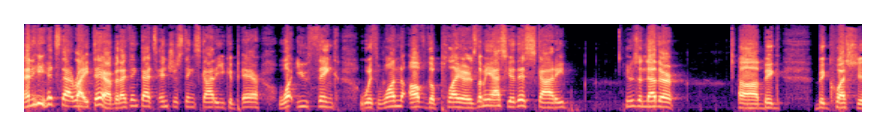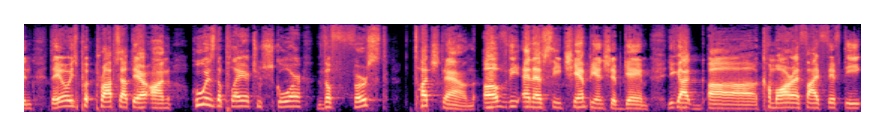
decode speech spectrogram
And he hits that right there. But I think that's interesting, Scotty. You compare what you think with one of the players. Let me ask you this, Scotty. Here's another uh, big, big question. They always put props out there on who is the player to score the first touchdown of the NFC Championship game. You got uh, Kamara at 550,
